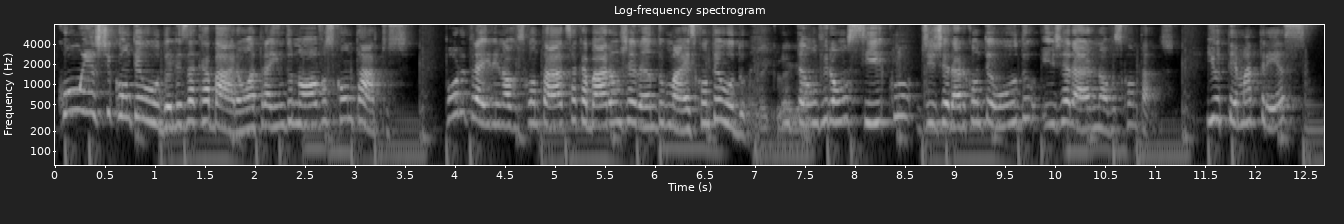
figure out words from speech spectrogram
Com este conteúdo, eles acabaram atraindo novos contatos. Por atraírem novos contatos, acabaram gerando mais conteúdo. Então virou um ciclo de gerar conteúdo e gerar novos contatos. E o tema 3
